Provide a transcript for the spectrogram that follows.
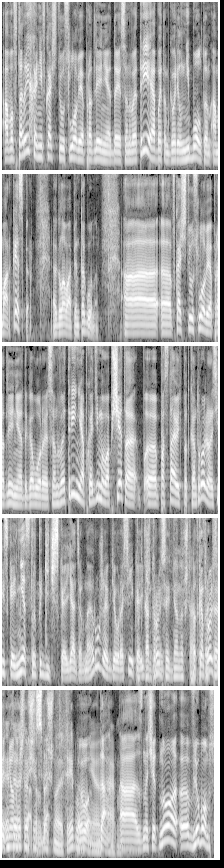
А во-вторых, они в качестве условия продления ДСНВ-3, и об этом говорил не Болтон, а Марк Эспер, э, глава Пентагона, а, э, в качестве условия продления договора СНВ-3 необходимо вообще-то э, поставить под контроль российское нестратегическое ядерное оружие, где у России Под количество... контроль Соединенных Штатов. Под контроль это, Соединенных это, Штатов. Это очень да. смешное требование. Вот, да. А, значит, но э, в любом случае,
